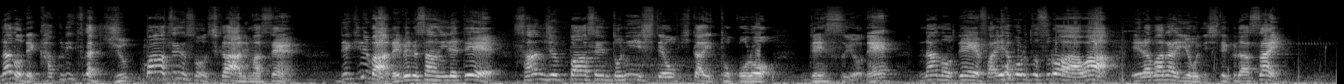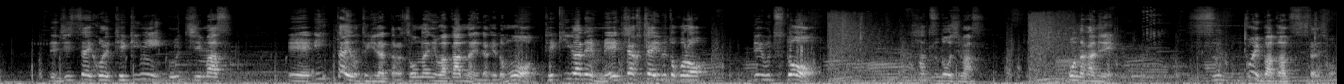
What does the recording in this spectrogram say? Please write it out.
なので確率が10%しかありません。できればレベル3入れて30%にしておきたいところですよね。なので、ファイアボルトスロワーは選ばないようにしてください。で、実際これ敵に撃ちます。えー、1体の敵だったらそんなにわかんないんだけども、敵がね、めちゃくちゃいるところで撃つと、発動します。こんな感じ。すっごい爆発したでしょ。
